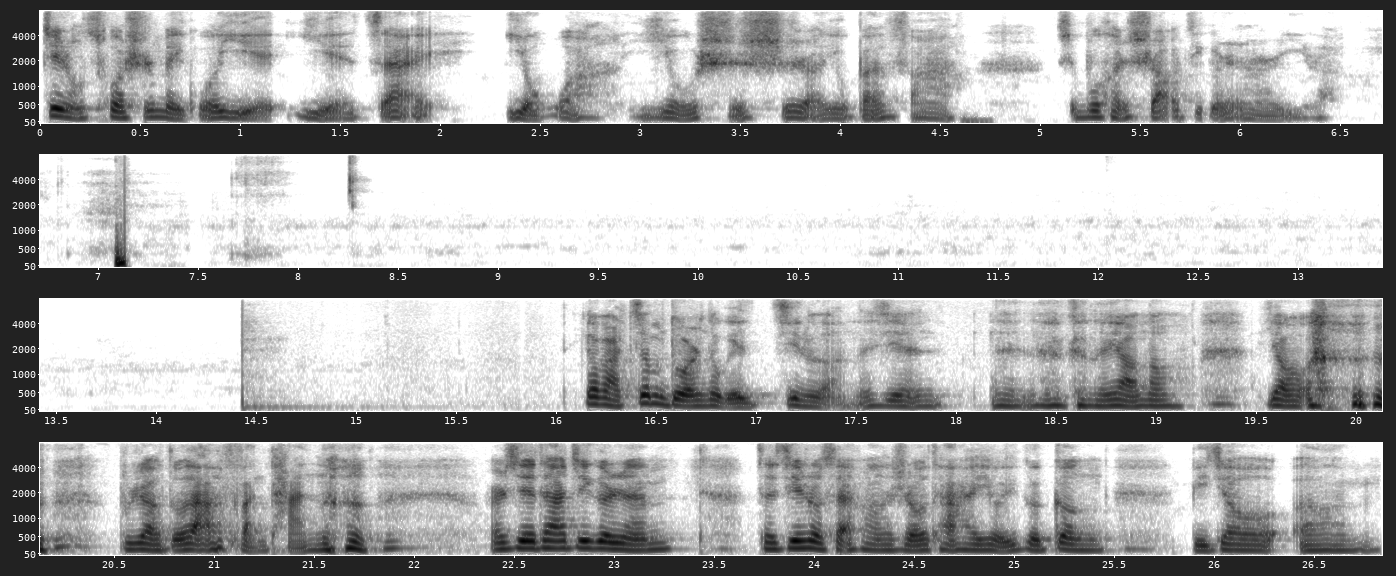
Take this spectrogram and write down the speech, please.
这种措施，美国也也在有啊，有实施啊，有颁发，只不过很少几个人而已了。要把这么多人都给禁了，那些人嗯可能要闹要不知道多大的反弹呢。而且他这个人在接受采访的时候，他还有一个更比较嗯，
